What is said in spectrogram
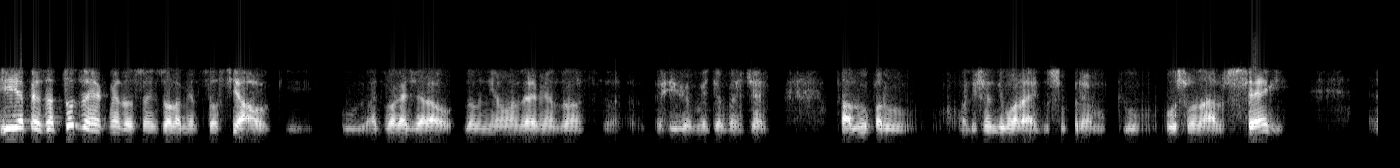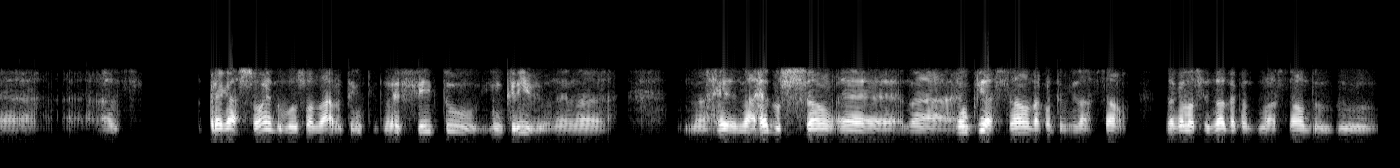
E apesar de todas as recomendações de isolamento social, que o advogado-geral da União, André Mendonça, terrivelmente evangélico, falou para o Alexandre de Moraes do Supremo que o Bolsonaro segue, uh, as pregações do Bolsonaro têm tido um efeito incrível né, na, na, na, redução, é, na ampliação da contaminação, da velocidade da contaminação do, do,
